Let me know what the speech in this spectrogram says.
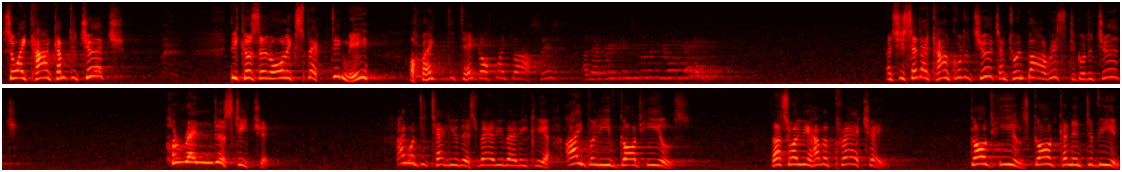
So I can't come to church because they're all expecting me, all right, to take off my glasses and everything's going to be okay. And she said, I can't go to church. I'm too embarrassed to go to church. Horrendous teaching. I want to tell you this very, very clear. I believe God heals. That's why we have a prayer chain. God heals. God can intervene.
